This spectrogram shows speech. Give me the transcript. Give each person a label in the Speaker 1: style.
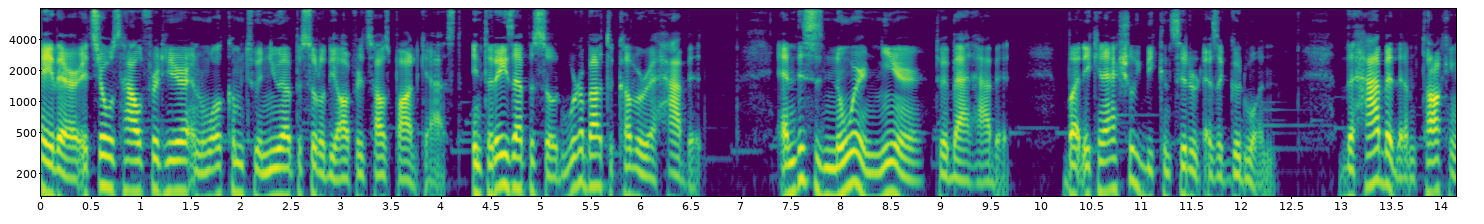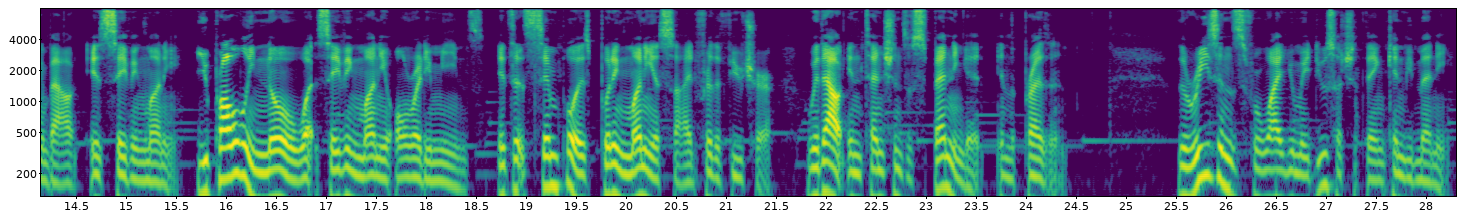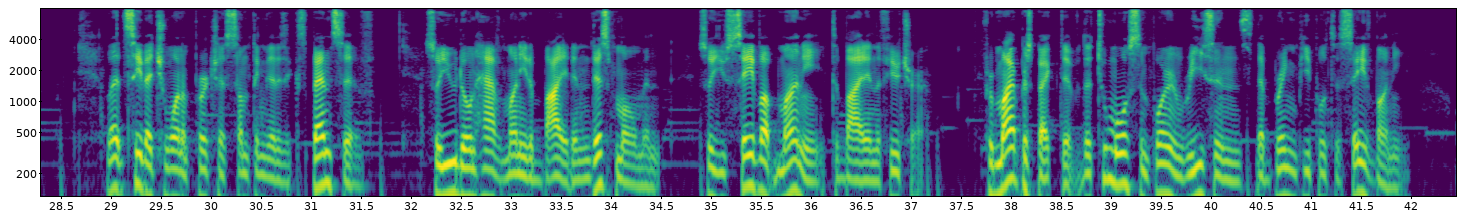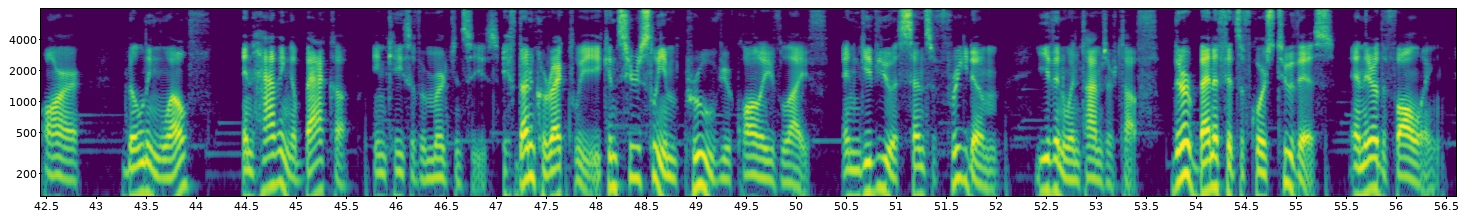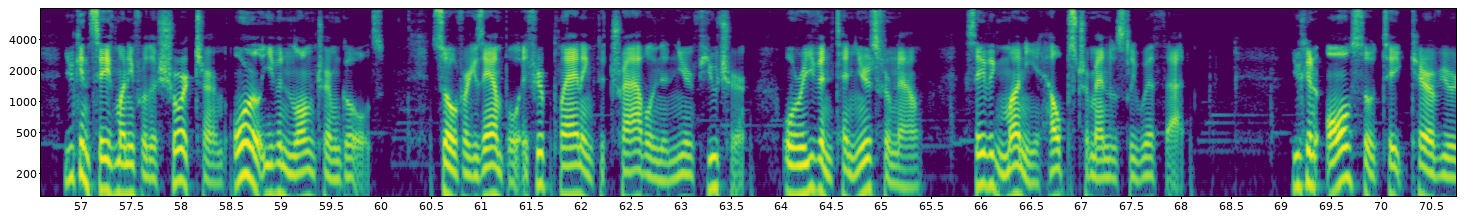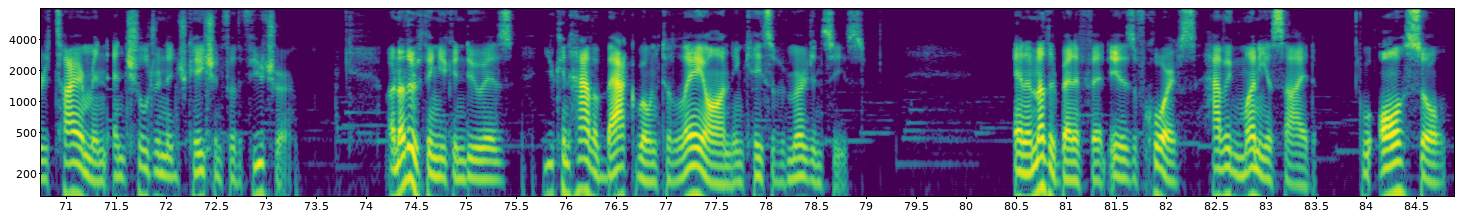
Speaker 1: Hey there, it's host Alfred here, and welcome to a new episode of the Alfred's House podcast. In today's episode, we're about to cover a habit, and this is nowhere near to a bad habit, but it can actually be considered as a good one. The habit that I'm talking about is saving money. You probably know what saving money already means. It's as simple as putting money aside for the future without intentions of spending it in the present. The reasons for why you may do such a thing can be many. Let's say that you want to purchase something that is expensive, so you don't have money to buy it in this moment, so you save up money to buy it in the future. From my perspective, the two most important reasons that bring people to save money are building wealth and having a backup in case of emergencies. If done correctly, it can seriously improve your quality of life and give you a sense of freedom even when times are tough. There are benefits, of course, to this, and they are the following you can save money for the short term or even long term goals. So, for example, if you're planning to travel in the near future or even 10 years from now, saving money helps tremendously with that. You can also take care of your retirement and children education for the future. Another thing you can do is you can have a backbone to lay on in case of emergencies. And another benefit is, of course, having money aside will also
